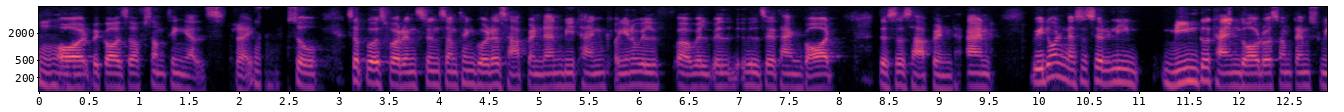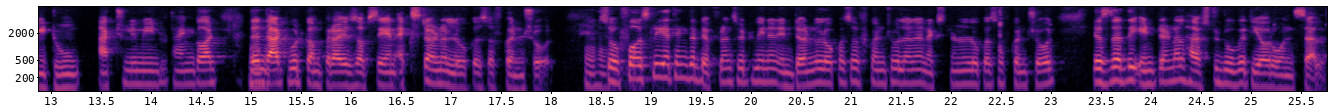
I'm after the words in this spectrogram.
mm-hmm. or because of something else right mm-hmm. so suppose for instance something good has happened and we thank you know we'll uh, we'll, we'll we'll say thank god this has happened and we don't necessarily mean to thank god or sometimes we do actually mean to thank god then mm-hmm. that would comprise of say an external locus of control Mm-hmm. So, firstly, I think the difference between an internal locus of control and an external locus of control is that the internal has to do with your own self.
